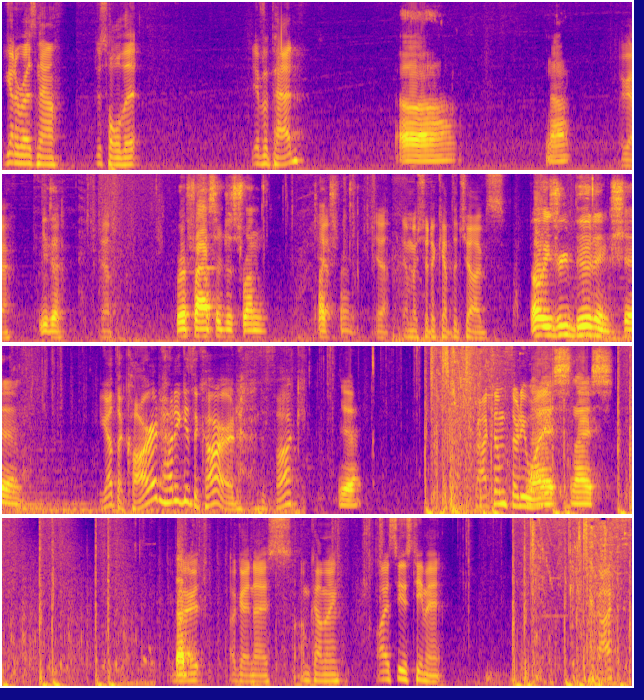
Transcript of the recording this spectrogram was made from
You got to res now. Just hold it. You have a pad? Uh. No. Okay. Either. Yep. We're faster. Just run. Text run. Yeah. Damn, I should have kept the chugs. Oh, he's rebooting. Shit. You got the card? How do you get the card? The fuck? Yeah. Cracked him. 30 white. Nice. Nice. Right. Okay, nice. I'm coming. Oh, I see his teammate. Cracked.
